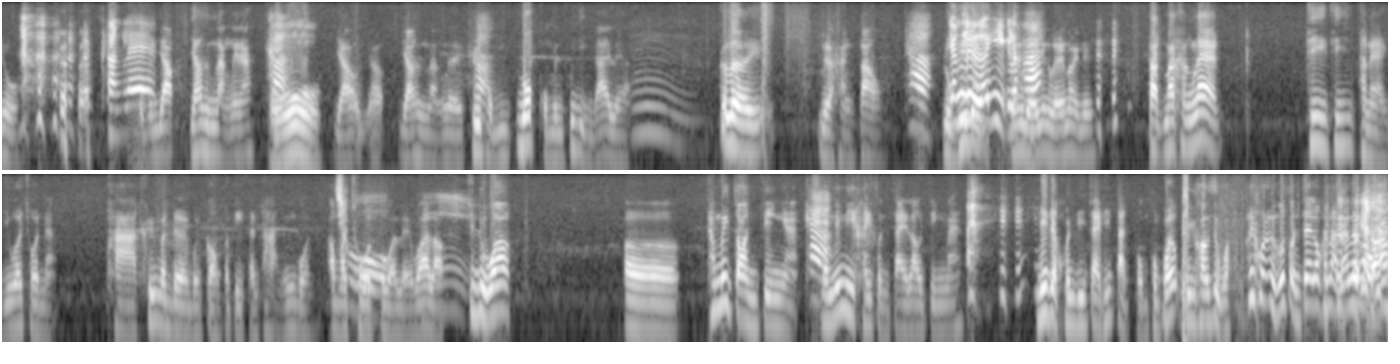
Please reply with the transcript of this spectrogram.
อยู่ ครั้งแรผมก มันยาวยาวถึงหลังเลยนะค่ะ โอ้ ยาวยาวยาวถึงหลังเลย คือค่ะ ผมรวบผมเป็นผู้หญิงได้เลยอะอืมก็เลยเหลือหางเต่าค่ะหลวยังพี่เหลืออีกเหรอยังเหลืคะยังเหลือหน่อยนึง ตัดมาครั้งแรก พี่ที่แผนกยุวชนน่ะพาขึ้นมาเดินบนกองปฏิสันฐานข้างบน เอามาโชว์ตัวเลยว่าเราคิดดูว่า เออถ้าไม่จอนจริงอะ ค่ะ มันไม่มีใครสนใจเราจริงไหม มีแต่คนดีใจที่ตัดผม ผมก็มีความรู้สึกว่าเฮ้ยคนอื่นก็สนใจเราขนาดนั้นเลยเหรอวะ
